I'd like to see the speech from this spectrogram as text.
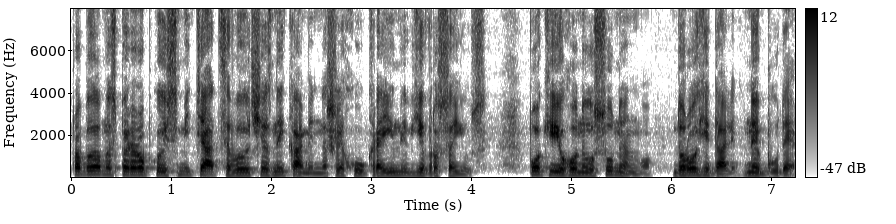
Проблема з переробкою сміття це величезний камінь на шляху України в Євросоюз. Поки його не усунемо, дороги далі не буде.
